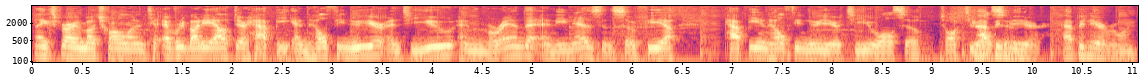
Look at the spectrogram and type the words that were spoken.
Thanks very much, Harlan. And to everybody out there, happy and healthy New Year. And to you and Miranda and Inez and Sophia, happy and healthy New Year to you also. Talk to you happy all soon. Happy New Year. Happy New Year, everyone.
